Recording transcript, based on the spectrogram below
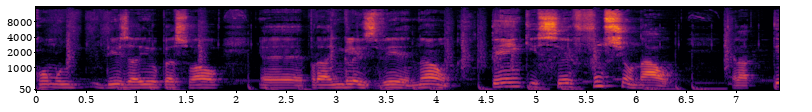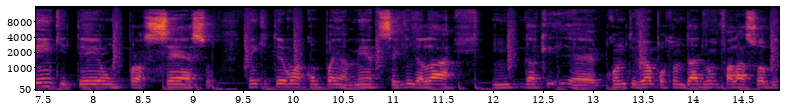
como diz aí o pessoal é, para inglês ver, não, tem que ser funcional. Ela tem que ter um processo, tem que ter um acompanhamento, seguindo lá. Daqui, é, quando tiver a oportunidade, vamos falar sobre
